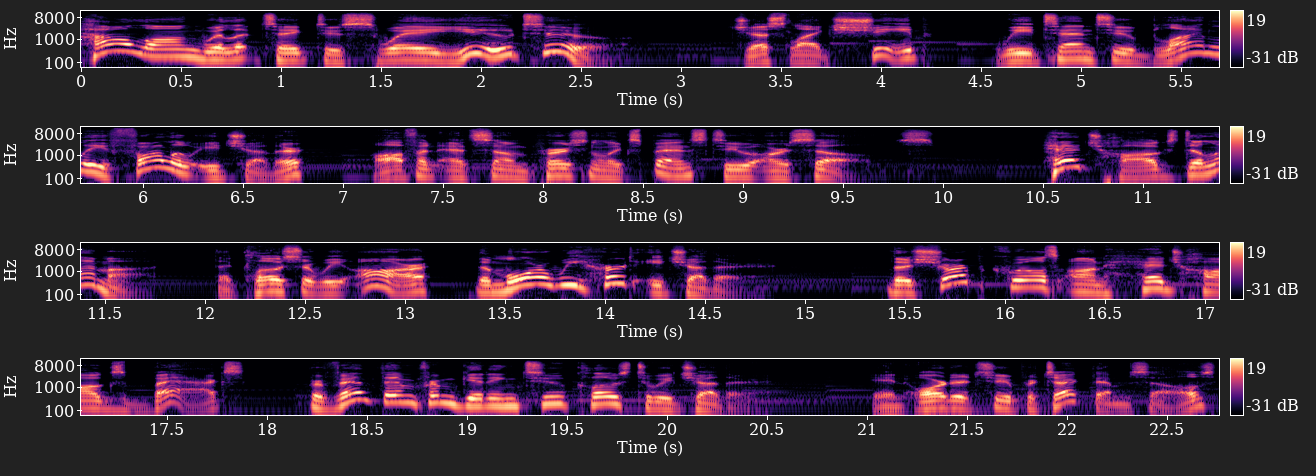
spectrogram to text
how long will it take to sway you too? Just like sheep, we tend to blindly follow each other, often at some personal expense to ourselves. Hedgehog's dilemma the closer we are, the more we hurt each other. The sharp quills on hedgehogs' backs prevent them from getting too close to each other. In order to protect themselves,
